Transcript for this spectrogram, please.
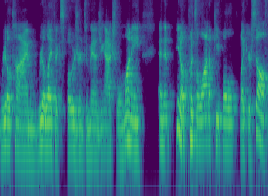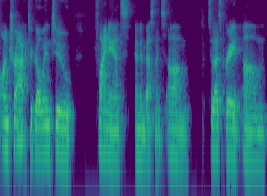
real time real life exposure into managing actual money. And it you know puts a lot of people like yourself on track to go into finance and investments. Um, so that's great. Um,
